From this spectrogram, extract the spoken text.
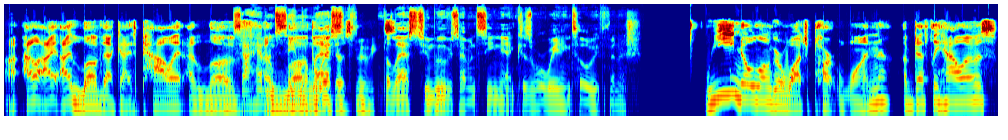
I I, I love that guy's palette. I love I haven't seen love the way last those movies. the last two movies. I haven't seen yet because we're waiting till we finish. we no longer watch part one of Deathly Hallows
